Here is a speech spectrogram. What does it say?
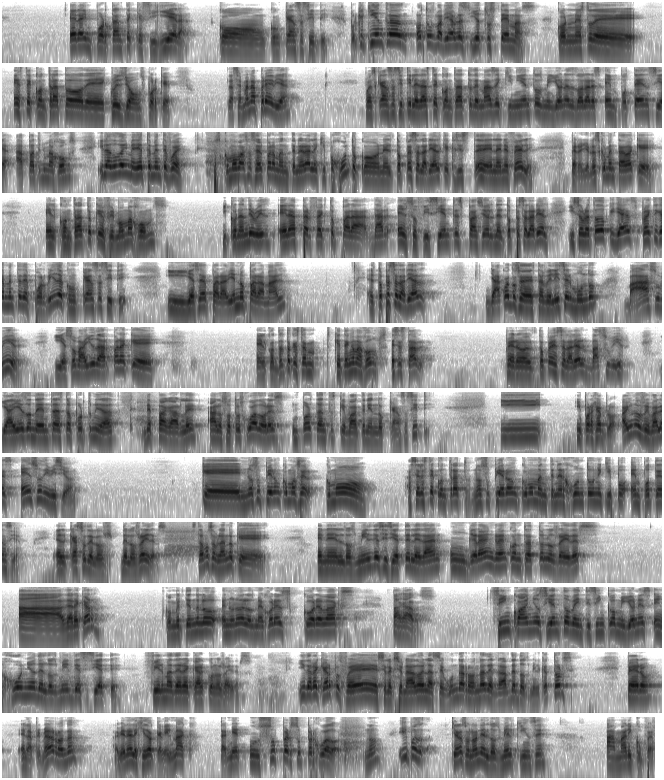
era importante que siguiera con, Kansas City. Porque aquí entran otras variables y otros temas con esto de este contrato de Chris Jones. Porque la semana previa, pues Kansas City le da este contrato de más de 500 millones de dólares en potencia a Patrick Mahomes. Y la duda inmediatamente fue, pues ¿cómo vas a hacer para mantener al equipo junto con el tope salarial que existe en la NFL? Pero yo les comentaba que el contrato que firmó Mahomes y con Andy Reid era perfecto para dar el suficiente espacio en el tope salarial. Y sobre todo que ya es prácticamente de por vida con Kansas City. Y ya sea para bien o para mal. El tope salarial, ya cuando se estabilice el mundo, va a subir. Y eso va a ayudar para que el contrato que, que tenga Mahomes es estable. Pero el tope salarial va a subir. Y ahí es donde entra esta oportunidad de pagarle a los otros jugadores importantes que va teniendo Kansas City. Y, y por ejemplo, hay unos rivales en su división que no supieron cómo hacer, cómo hacer este contrato, no supieron cómo mantener junto un equipo en potencia. El caso de los, de los Raiders. Estamos hablando que en el 2017 le dan un gran, gran contrato a los Raiders a Derek Carr, convirtiéndolo en uno de los mejores corebacks pagados. Cinco años, 125 millones en junio del 2017. Firma Derek Carr con los Raiders. Y Derek Carr pues, fue seleccionado en la segunda ronda del draft del 2014. Pero en la primera ronda habían elegido a Khalil Mack también un súper, súper jugador, ¿no? Y pues, quieras o no, en el 2015, a Mari Cooper.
